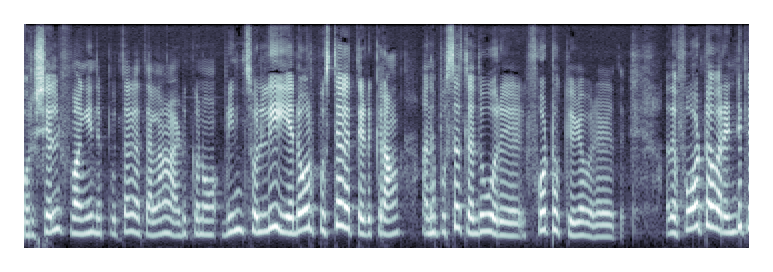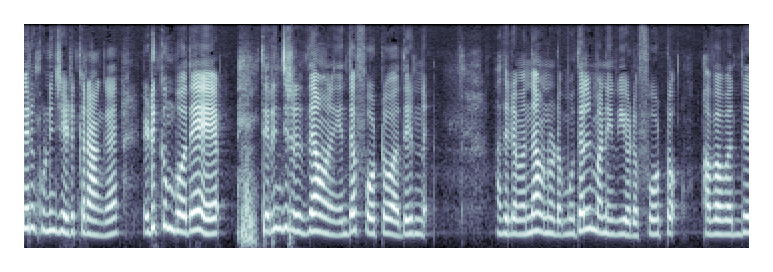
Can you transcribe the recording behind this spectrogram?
ஒரு ஷெல்ஃப் வாங்கி இந்த புத்தகத்தெல்லாம் அடுக்கணும் அப்படின்னு சொல்லி ஏதோ ஒரு புஸ்தகத்தை எடுக்கிறான். அந்த புஸ்தகத்துலேருந்து ஒரு ஃபோட்டோ கீழே வருது. அந்த ஃபோட்டோவை ரெண்டு பேரும் குனிஞ்சு எடுக்கிறாங்க. எடுக்கும்போதே தெரிஞ்சிருது அவன் எந்த ஃபோட்டோ அதுன்னு. அதில் வந்து அவனோட முதல் மனைவியோட ஃபோட்டோ அவள் வந்து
